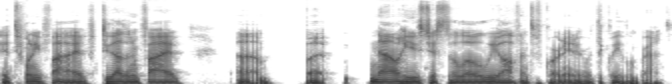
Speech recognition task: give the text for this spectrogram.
at 25, 2005. Um, but now he's just the lowly offensive coordinator with the Cleveland Browns.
